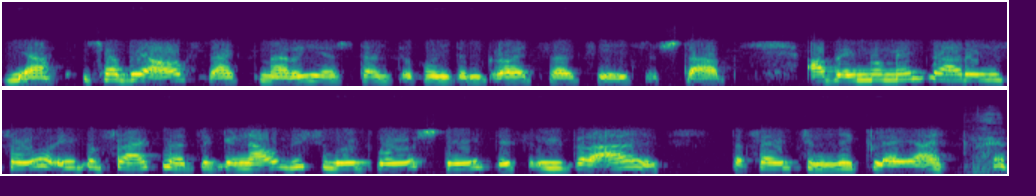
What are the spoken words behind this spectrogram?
Ja, ich habe ja auch gesagt, Maria stand doch unter dem Kreuz, als Jesus starb. Aber im Moment war ich so überfragt, weil sie genau wissen wollte, wo steht es überall. Da fällt es ihm nicht gleich ein.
